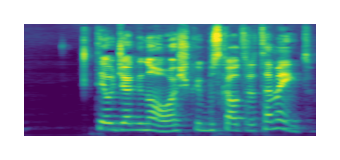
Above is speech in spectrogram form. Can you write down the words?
ter o diagnóstico e buscar o tratamento.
